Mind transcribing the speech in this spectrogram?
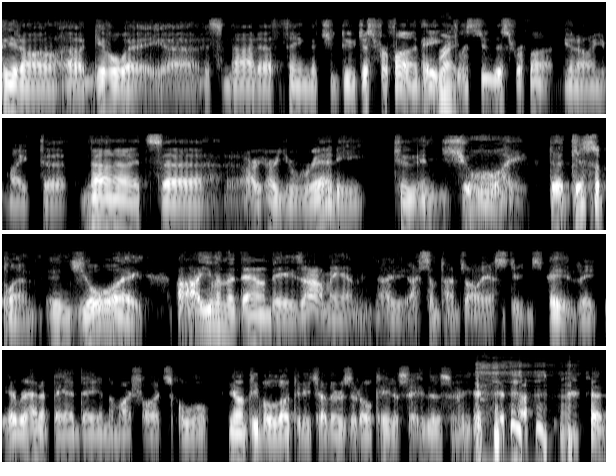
you know, a giveaway. Uh, it's not a thing that you do just for fun. Hey, right. let's do this for fun. You know, you might, uh, no, no, it's, uh, are, are you ready to enjoy the discipline, enjoy uh, even the down days. Oh man, I, I sometimes I'll ask students, "Hey, have they ever had a bad day in the martial arts school?" You know, people look at each other. Is it okay to say this? then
